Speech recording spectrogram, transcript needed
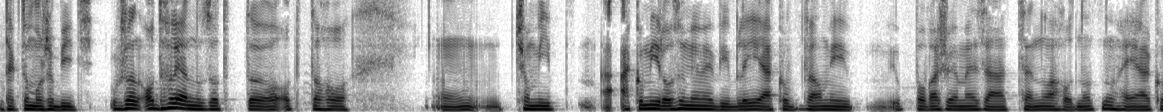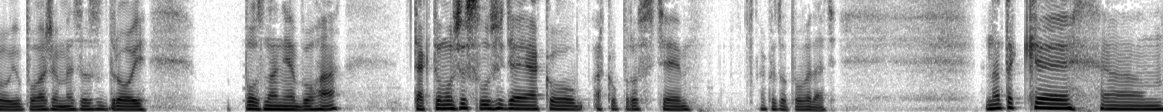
tak to môže byť už len odhliadnúť od toho, od toho mm, čo my, ako my rozumieme Biblii, ako veľmi ju považujeme za cenu a hodnotnú, hej, ako ju považujeme za zdroj poznania Boha, tak to môže slúžiť aj ako, ako proste, ako to povedať, na také um,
